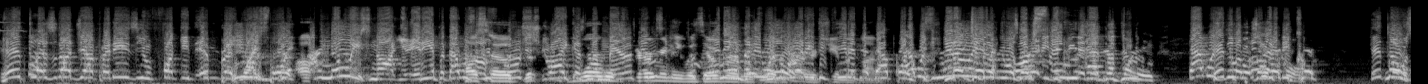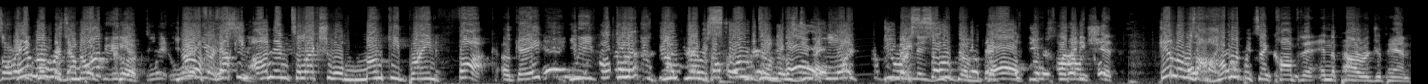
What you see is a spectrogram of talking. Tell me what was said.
Hitler's not Japanese, you fucking inbred He white was, boy. I know he's not, you idiot, but that was Also, our the first strike as war an American. Germany was over Germany before was the already defeated at that point. That was literally Germany the was first already thing you defeated had at to that point. do. That was Hitler the was already pinnacle. cooked. Hitler No, was already Hitler cooked was not point, you cooked. Le- You're a your fucking history. unintellectual monkey brain fuck, okay? Holy you, fuck, you, you, you, are so. You devolved. You are so You devolved, you clown shit. Cooked. Hitler was Oh 100% confident in the power of Japan,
